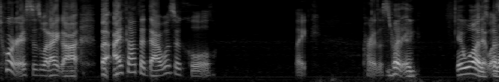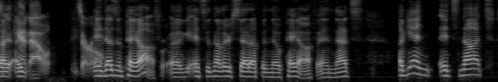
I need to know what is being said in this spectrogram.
tourists is what I got. But I thought that that was a cool, like, part of the story. but uh, it was, But it but, wasn't I, I out. These are all. it doesn't pay off. Uh, it's another setup and no payoff, and that's again, it's not.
